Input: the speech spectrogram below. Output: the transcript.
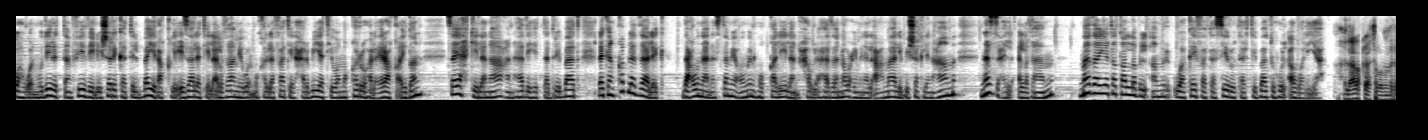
وهو المدير التنفيذي لشركة البيرق لإزالة الألغام والمخلفات الحربية ومقرها العراق أيضا سيحكي لنا عن هذه التدريبات لكن قبل ذلك دعونا نستمع منه قليلا حول هذا النوع من الأعمال بشكل عام نزع الألغام ماذا يتطلب الأمر وكيف تسير ترتيباته الأولية؟ العراق يعتبر من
